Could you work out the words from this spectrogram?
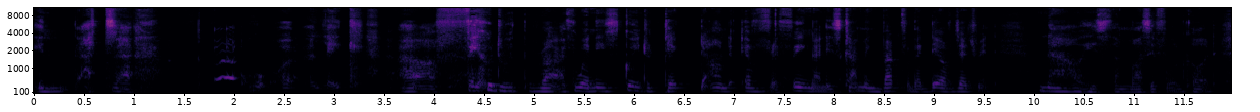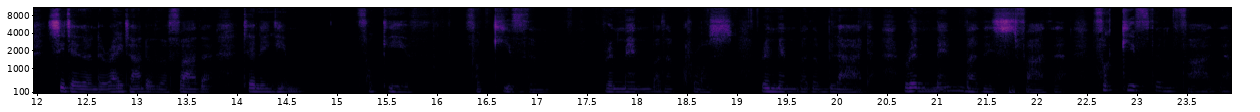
in that uh, like uh, filled with wrath when he's going to take down everything and he's coming back for the day of judgment. Now he's the merciful God, seated on the right hand of the Father, telling him, Forgive, forgive them, Remember the cross. Remember the blood. Remember this, Father. Forgive them, Father.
